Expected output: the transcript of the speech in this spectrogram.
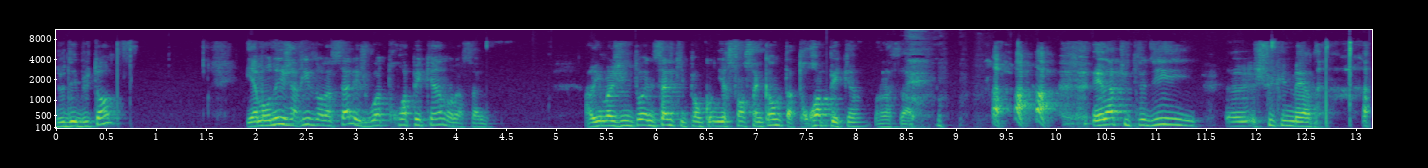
de débutant. Et à un moment donné, j'arrive dans la salle et je vois trois Pékins dans la salle. Alors imagine-toi une salle qui peut en contenir 150, t'as trois Pékins dans la salle. et là, tu te dis, euh, je suis qu'une merde.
